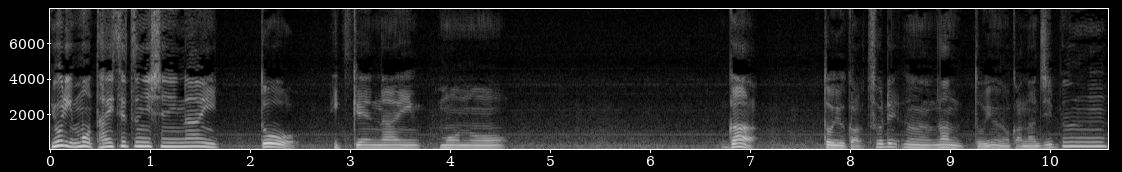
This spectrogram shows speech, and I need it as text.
よりも大切にしないといけないものがというかそれ、うん、なんというのかな。自分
